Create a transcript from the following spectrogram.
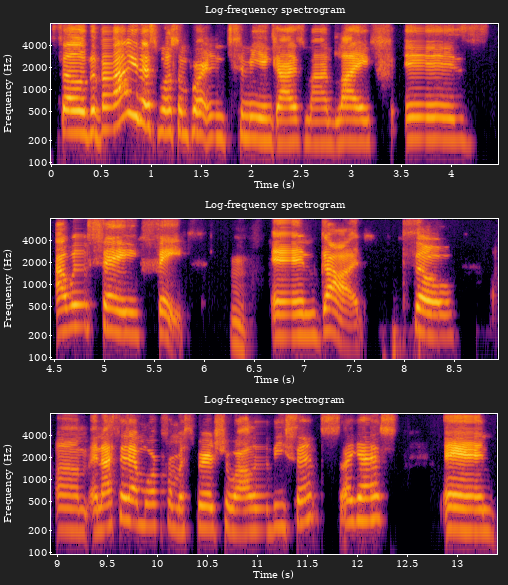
So, the value that's most important to me and guides my life is, I would say, faith mm. and God. So, um, and I say that more from a spirituality sense, I guess. And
